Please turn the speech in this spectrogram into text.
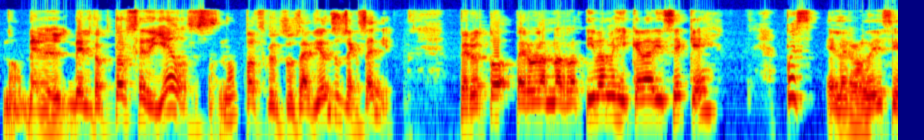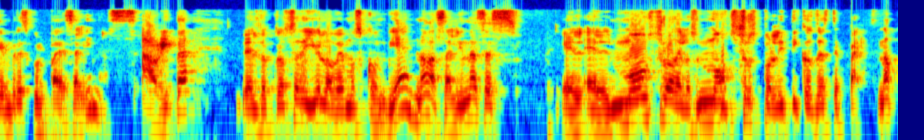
¿no? Del, del doctor Cedilleos, ¿no? Pues sucedió en su sexenio. Pero, to- pero la narrativa mexicana dice que, pues, el error de diciembre es culpa de Salinas. Ahorita el doctor Cedillo lo vemos con bien, ¿no? A Salinas es el, el monstruo de los monstruos políticos de este país, ¿no?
